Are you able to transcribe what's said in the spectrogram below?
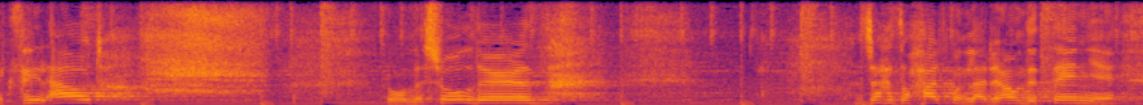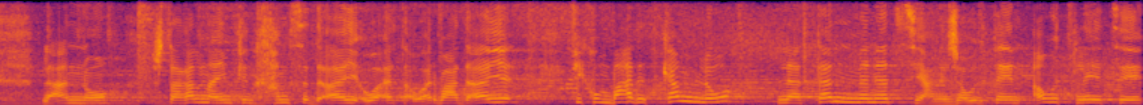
Exhale out. Roll the shoulders. جهزوا حالكم للراوند الثانية لأنه اشتغلنا يمكن خمس دقائق وقت أو أربع دقائق فيكم بعد تكملوا ل 10 minutes يعني جولتين أو ثلاثة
